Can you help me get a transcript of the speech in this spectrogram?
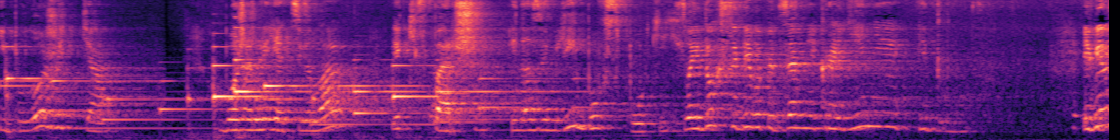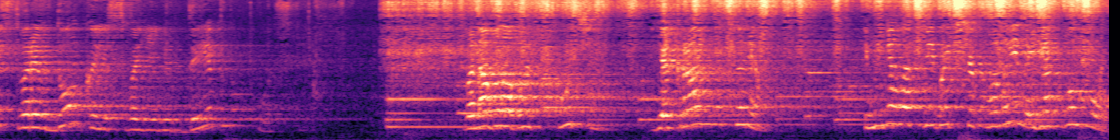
і було життя. Божа мрія цвіла, як і вперше, і на землі був спокій. Злий дух сидів у підземній країні і думав. І він створив думкою своєю дивну постать. Вона була блискуча, як рання зоря, і міняла свій вид щохвилини, як вогонь.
